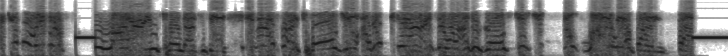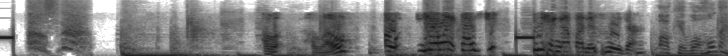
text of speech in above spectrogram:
I can't believe what a f***ing liar you turned out to be. Even after I told you, I don't care if there were other girls. Just, just don't lie to me about it, you f- Hello? Hello? Oh, you know what, guys? Just hang up on this loser. Okay. Well, hold on.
